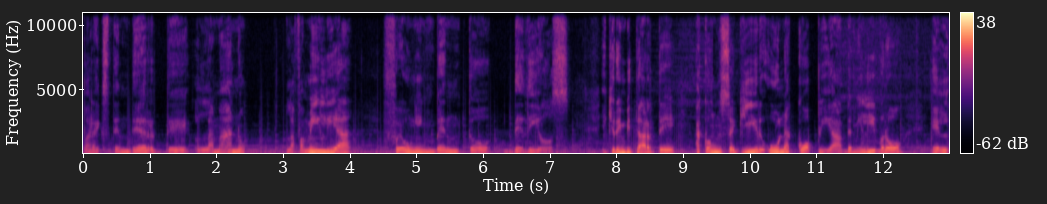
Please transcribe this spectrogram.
para extenderte la mano. La familia fue un invento de Dios. Y quiero invitarte a conseguir una copia de mi libro El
